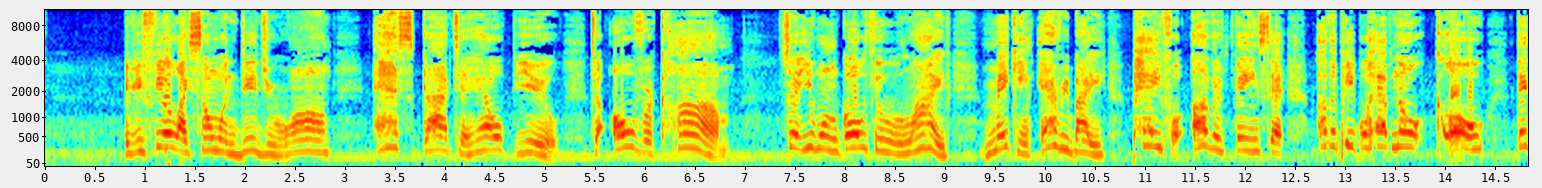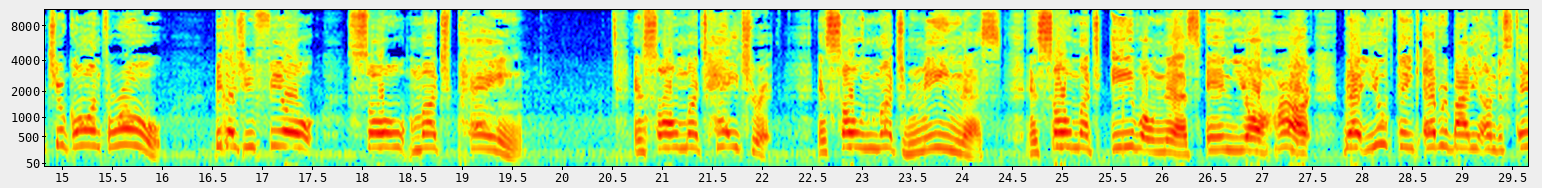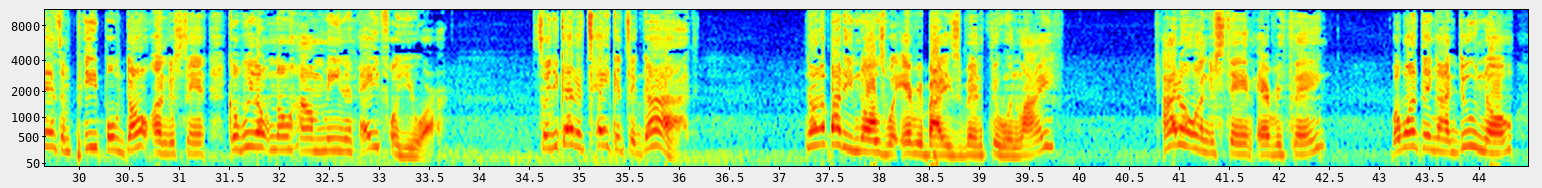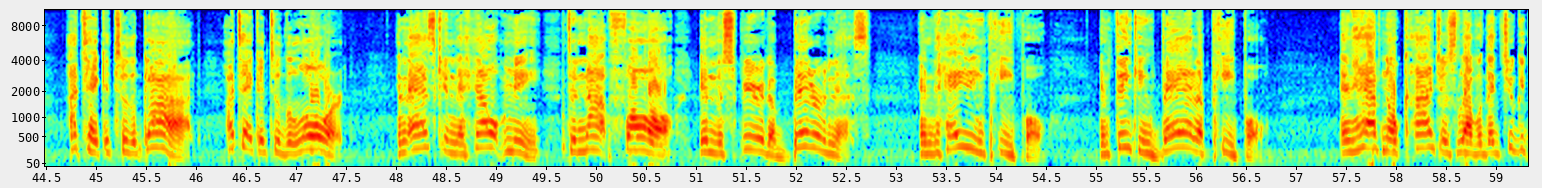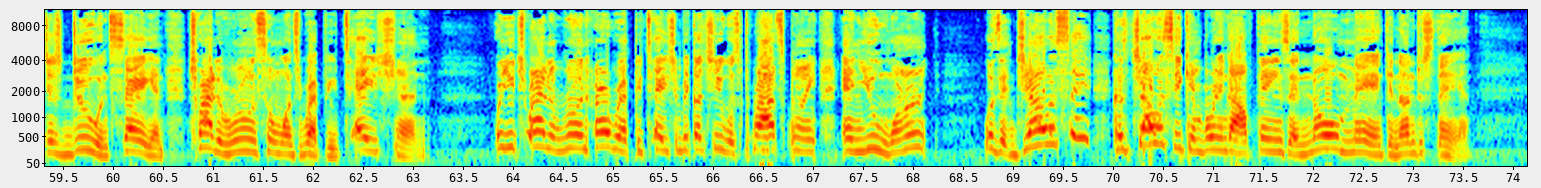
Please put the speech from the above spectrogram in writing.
if you feel like someone did you wrong, ask God to help you to overcome so that you won't go through life making everybody pay for other things that other people have no clue that you're going through because you feel so much pain and so much hatred and so much meanness and so much evilness in your heart that you think everybody understands and people don't understand because we don't know how mean and hateful you are. So you got to take it to God. Nobody knows what everybody's been through in life. I don't understand everything. But one thing I do know, I take it to the God. I take it to the Lord and ask Him to help me to not fall in the spirit of bitterness and hating people and thinking bad of people and have no conscious level that you could just do and say and try to ruin someone's reputation. Were you trying to ruin her reputation because she was prospering and you weren't? Was it jealousy? Because jealousy can bring out things that no man can understand.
